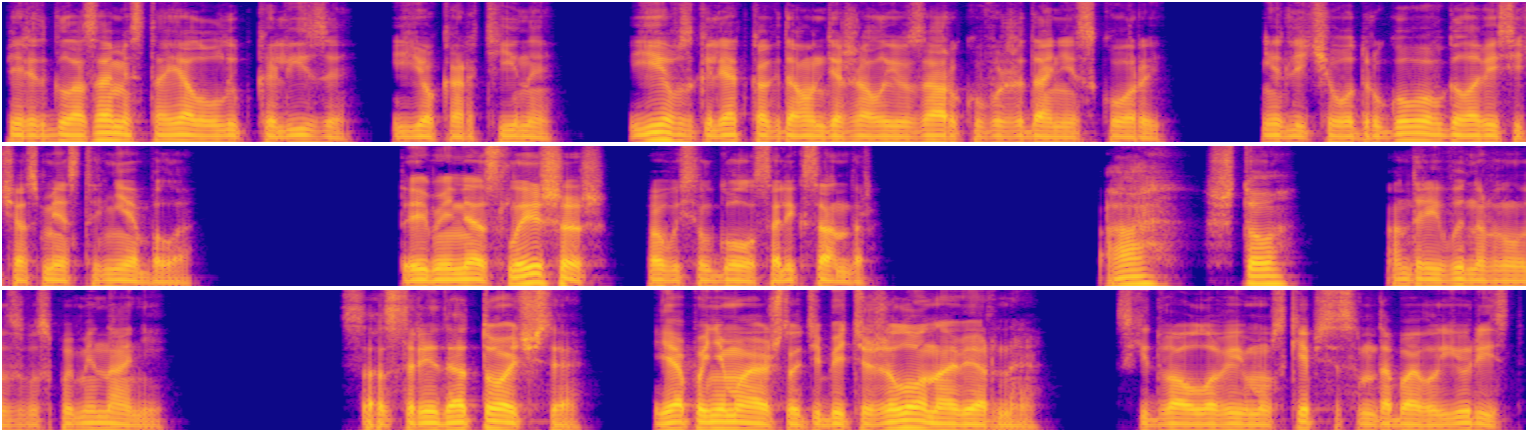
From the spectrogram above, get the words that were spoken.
Перед глазами стояла улыбка Лизы, ее картины, ее взгляд, когда он держал ее за руку в ожидании скорой. Ни для чего другого в голове сейчас места не было. «Ты меня слышишь?» – повысил голос Александр. «А, что?» – Андрей вынырнул из воспоминаний. «Сосредоточься. Я понимаю, что тебе тяжело, наверное», – с едва уловимым скепсисом добавил юрист.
